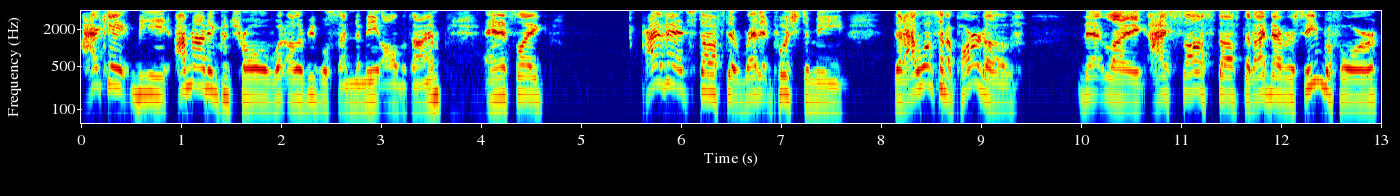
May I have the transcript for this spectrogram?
I can't be. I'm not in control of what other people send to me all the time, and it's like I've had stuff that Reddit pushed to me that I wasn't a part of. That like I saw stuff that I'd never seen before.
